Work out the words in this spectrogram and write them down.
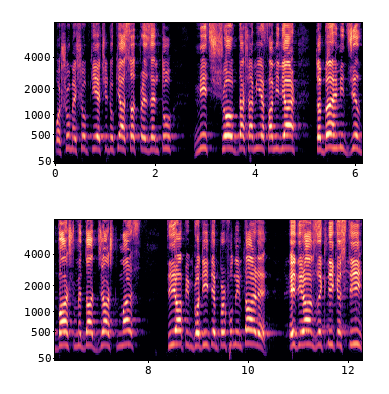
por shumë e shumë tjerë që nuk janë sot prezent ktu, miq, shokë, dashamirë, familjarë, të bëhemi gjithë bashkë me datë 6 mars T'i japim goditjen përfundimtare Edi Ramës dhe klikës tij,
